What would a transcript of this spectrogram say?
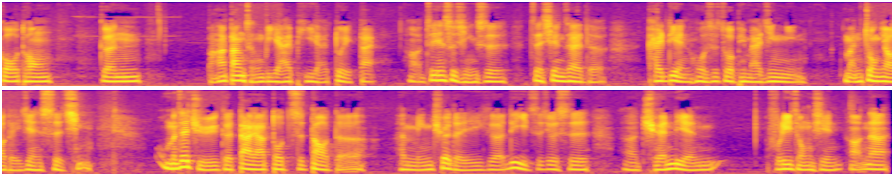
沟通，跟把它当成 VIP 来对待啊，这件事情是在现在的开店或是做品牌经营。蛮重要的一件事情，我们再举一个大家都知道的很明确的一个例子，就是呃全联福利中心啊。那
